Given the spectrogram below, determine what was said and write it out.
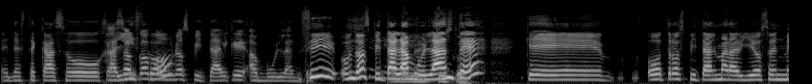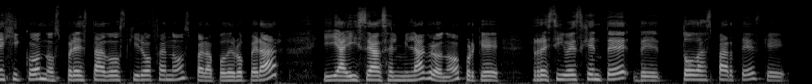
en este caso O sea, Jalisco, son como un hospital que ambulante. Sí, un hospital ambulante que otro hospital maravilloso en México nos presta dos quirófanos para poder operar y ahí se hace el milagro, ¿no? Porque recibes gente de todas partes que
